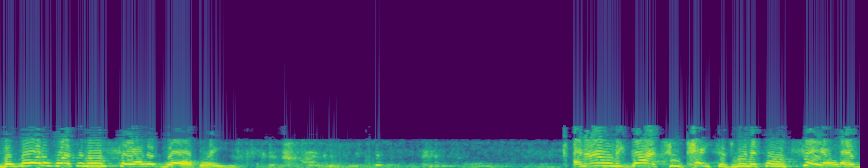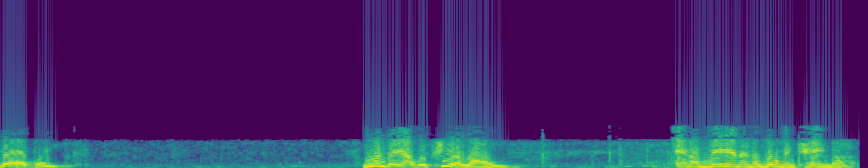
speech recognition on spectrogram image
the water wasn't on sale at Walgreens. And I only buy two cases when it's on sale at Walgreens. One day I was here alone, and a man and a woman came up.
